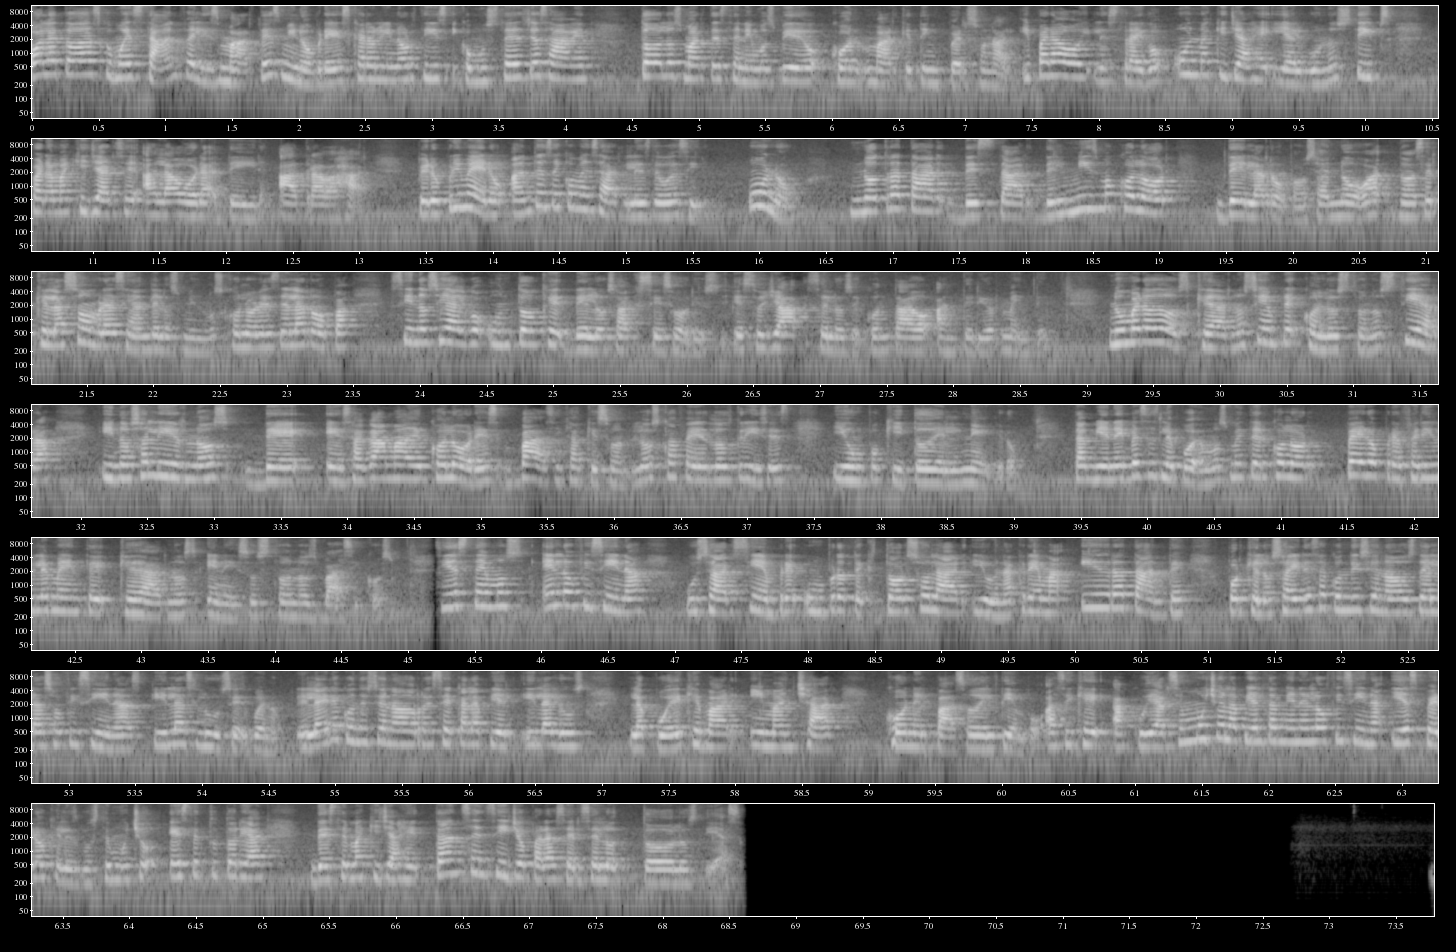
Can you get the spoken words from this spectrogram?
Hola a todas, ¿cómo están? Feliz martes, mi nombre es Carolina Ortiz y como ustedes ya saben, todos los martes tenemos video con marketing personal y para hoy les traigo un maquillaje y algunos tips para maquillarse a la hora de ir a trabajar. Pero primero, antes de comenzar, les debo decir, uno, no tratar de estar del mismo color de la ropa, o sea, no, no hacer que las sombras sean de los mismos colores de la ropa, sino si algo, un toque de los accesorios. Esto ya se los he contado anteriormente. Número 2, quedarnos siempre con los tonos tierra y no salirnos de esa gama de colores básica que son los cafés, los grises y un poquito del negro. También hay veces le podemos meter color, pero preferiblemente quedarnos en esos tonos básicos. Si estemos en la oficina, usar siempre un protector solar y una crema hidratante porque los aires acondicionados de las oficinas y las luces, bueno, el aire acondicionado reseca la piel y la luz la puede quemar y manchar con el paso del tiempo. Así que a cuidarse mucho la piel también en la oficina y espero que les guste mucho este tutorial de este maquillaje tan sencillo para hacérselo todos los días.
